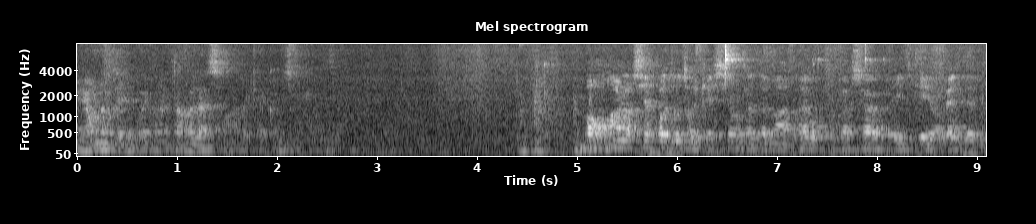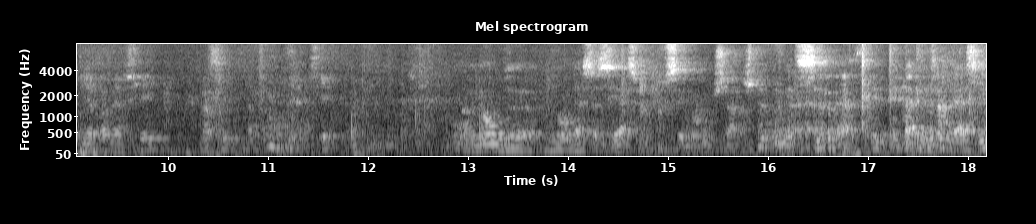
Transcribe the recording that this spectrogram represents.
Mais on, a des, oui, on est en relation avec la Commission canadienne. Bon, alors s'il n'y a pas d'autres questions, je demanderai au professeur Yves Théoret de venir remercier. Merci. Merci au nom de, nom de l'association, tous ces membres, je te remercie pour ta présentation.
